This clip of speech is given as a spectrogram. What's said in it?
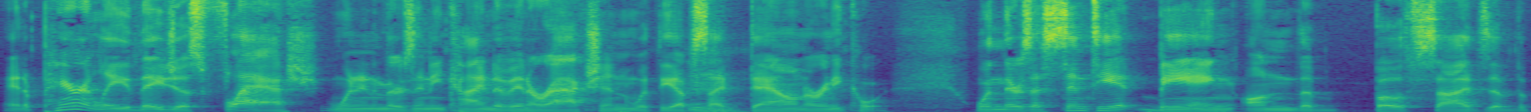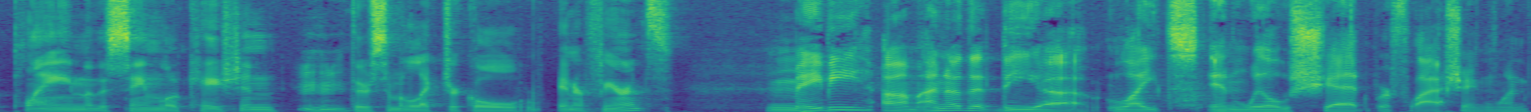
And apparently, they just flash when there's any kind of interaction with the upside down or any co- when there's a sentient being on the both sides of the plane of the same location. There's some electrical interference. maybe. Um, I know that the uh, lights in Will's shed were flashing when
